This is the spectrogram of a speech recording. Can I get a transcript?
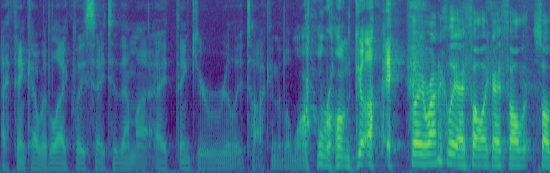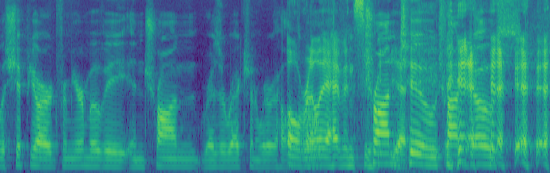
I think I would likely say to them, I, I think you're really talking to the wrong, wrong guy. So ironically, I felt like I felt, saw the shipyard from your movie in Tron Resurrection, or whatever. the hell Oh, really? called. I haven't seen Tron it yet. Two, Tron Ghosts. and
